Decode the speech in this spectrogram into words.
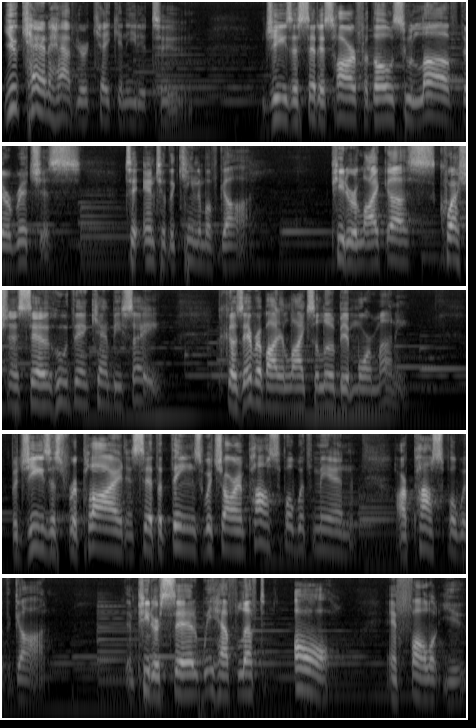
You can have your cake and eat it too. Jesus said it's hard for those who love their riches to enter the kingdom of God. Peter, like us, questioned and said, Who then can be saved? Because everybody likes a little bit more money. But Jesus replied and said, The things which are impossible with men are possible with God. And Peter said, We have left all and followed you.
